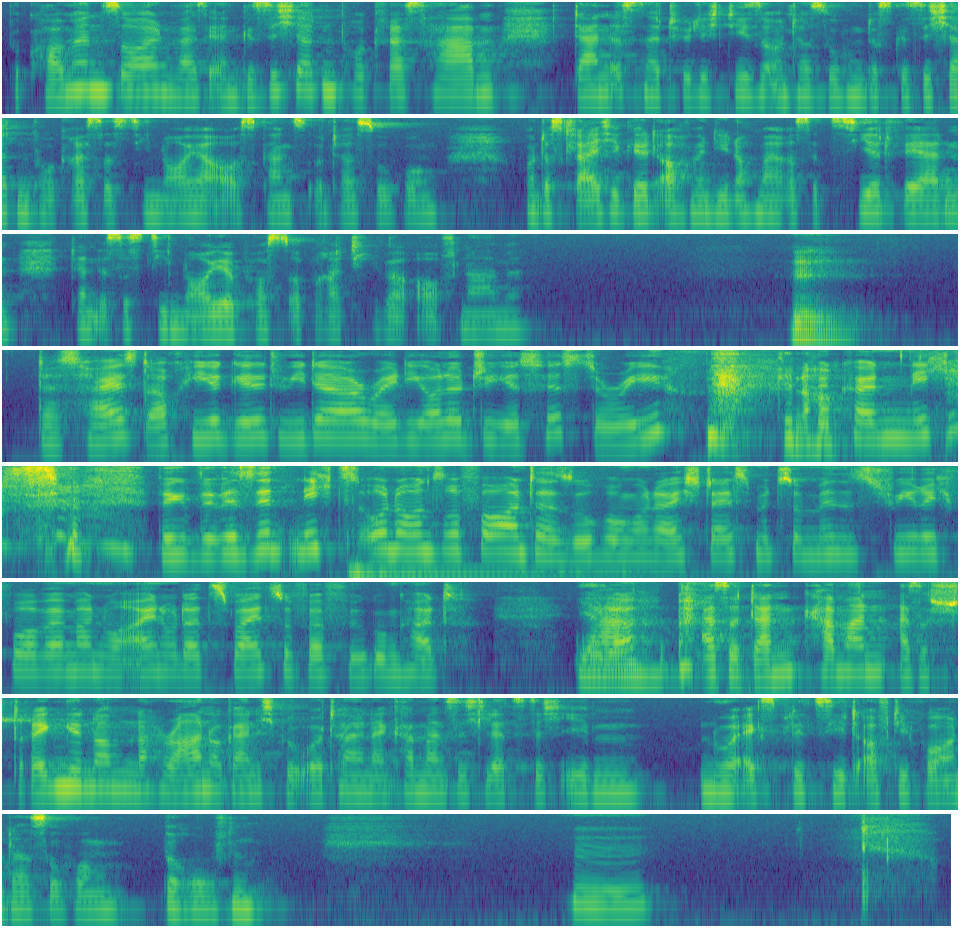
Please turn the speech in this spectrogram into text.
bekommen sollen, weil sie einen gesicherten Progress haben, dann ist natürlich diese Untersuchung des gesicherten Progresses die neue Ausgangsuntersuchung. Und das Gleiche gilt auch, wenn die nochmal reseziert werden, dann ist es die neue postoperative Aufnahme. Hm. Das heißt, auch hier gilt wieder, Radiology is History. genau. Wir können nichts, wir, wir sind nichts ohne unsere Voruntersuchung. Oder ich stelle es mir zumindest schwierig vor, wenn man nur ein oder zwei zur Verfügung hat. Ja, also dann kann man, also streng genommen nach Rano gar nicht beurteilen, dann kann man sich letztlich eben nur explizit auf die Voruntersuchung berufen. Hm.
